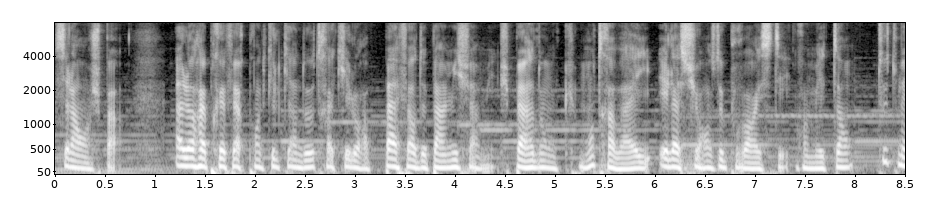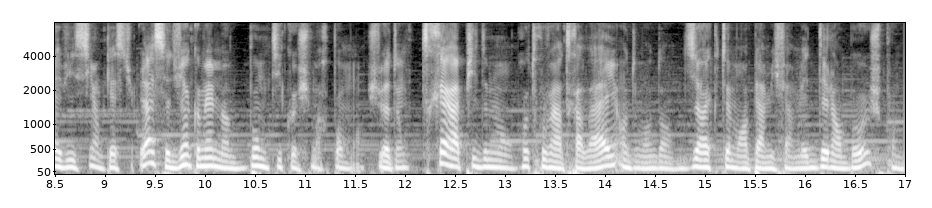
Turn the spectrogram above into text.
ça l'arrange pas alors elle préfère prendre quelqu'un d'autre à qui elle n'aura pas à faire de permis fermé. Je perds donc mon travail et l'assurance de pouvoir rester, remettant toute ma vie ici en question. Là, ça devient quand même un bon petit cauchemar pour moi. Je dois donc très rapidement retrouver un travail en demandant directement un permis fermé dès l'embauche pour ne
